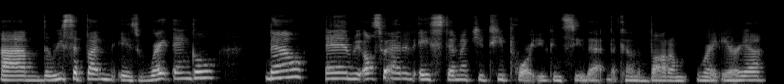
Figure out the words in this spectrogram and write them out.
Um, the reset button is right angle now. And we also added a STEMMA QT port. You can see that, that kind of the bottom right area.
